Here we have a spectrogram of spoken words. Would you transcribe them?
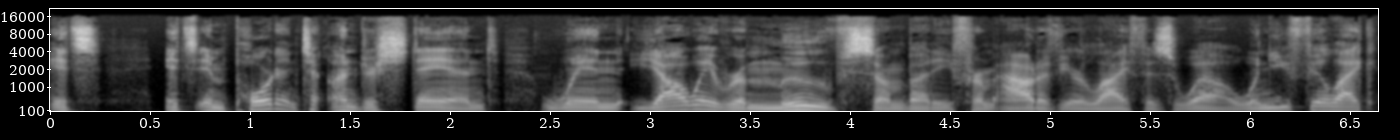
it's it's important to understand when Yahweh removes somebody from out of your life as well. When you feel like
